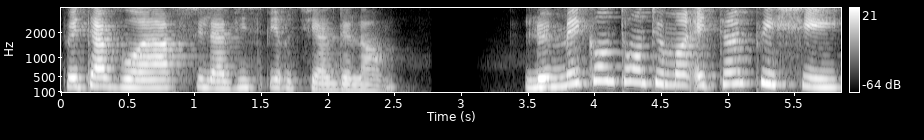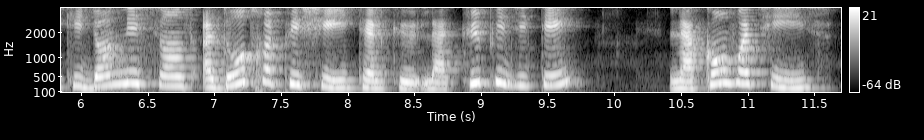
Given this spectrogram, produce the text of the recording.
peut avoir sur la vie spirituelle de l'homme. Le mécontentement est un péché qui donne naissance à d'autres péchés tels que la cupidité, la convoitise,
